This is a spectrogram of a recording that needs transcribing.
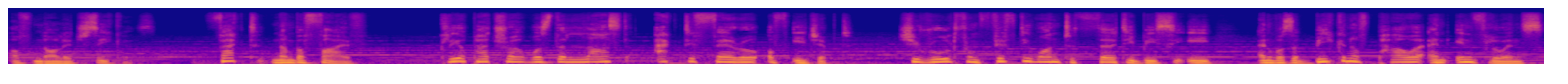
of knowledge seekers. Fact number five. Cleopatra was the last active pharaoh of Egypt. She ruled from 51 to 30 BCE and was a beacon of power and influence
